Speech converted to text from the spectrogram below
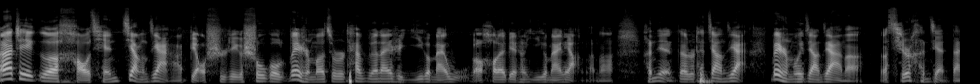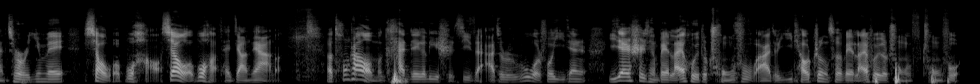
那这个好钱降价啊，表示这个收购为什么就是它原来是一个买五个，后来变成一个买两个呢？很简单，就是它降价，为什么会降价呢？呃，其实很简单，就是因为效果不好，效果不好才降价的。啊，通常我们看这个历史记载啊，就是如果说一件一件事情被来回的重复啊，就一条政策被来回的重重复，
